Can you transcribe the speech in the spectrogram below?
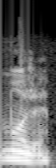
Може.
